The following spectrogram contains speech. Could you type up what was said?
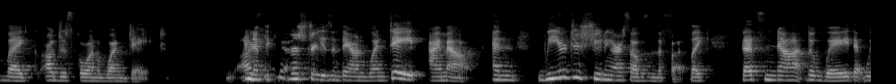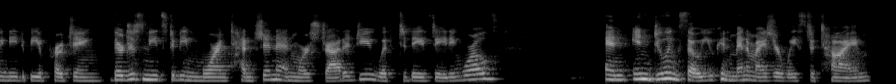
like, I'll just go on one date. And if the chemistry isn't there on one date, I'm out. And we are just shooting ourselves in the foot. Like, that's not the way that we need to be approaching. There just needs to be more intention and more strategy with today's dating world. And in doing so, you can minimize your wasted time.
